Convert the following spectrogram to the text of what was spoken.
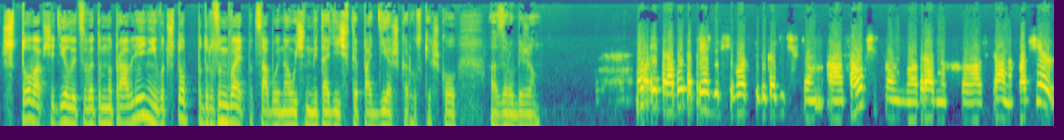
Что вообще делается в этом направлении, вот что подразумевает под собой научно-методическая поддержка русских школ а, за рубежом? Ну, это работа прежде всего с педагогическим а, сообществом в разных а, странах. Вообще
